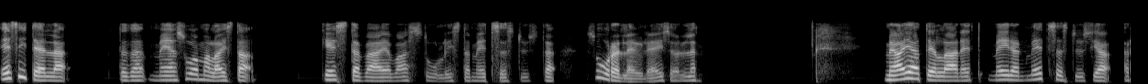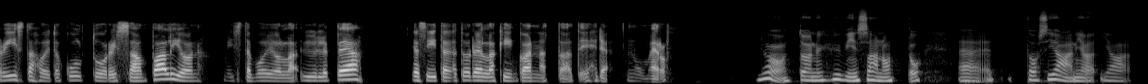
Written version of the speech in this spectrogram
esitellä tätä meidän suomalaista kestävää ja vastuullista metsästystä suurelle yleisölle. Me ajatellaan, että meidän metsästys- ja riistahoitokulttuurissa on paljon, mistä voi olla ylpeä, ja siitä todellakin kannattaa tehdä numero. Joo, tuo on hyvin sanottu. Tosiaan, ja, ja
